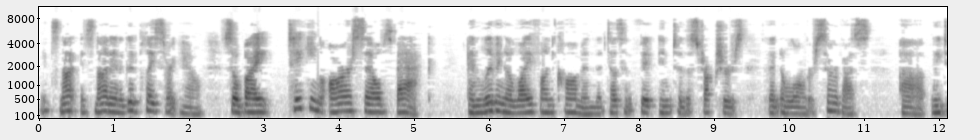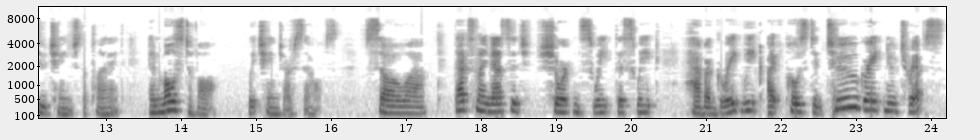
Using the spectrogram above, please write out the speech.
it's not it's not in a good place right now. So by taking ourselves back and living a life uncommon that doesn't fit into the structures that no longer serve us, uh, we do change the planet, and most of all, we change ourselves. So uh, that's my message, short and sweet this week. Have a great week. I've posted two great new trips.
